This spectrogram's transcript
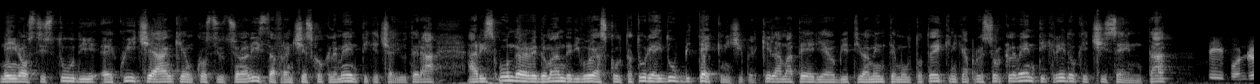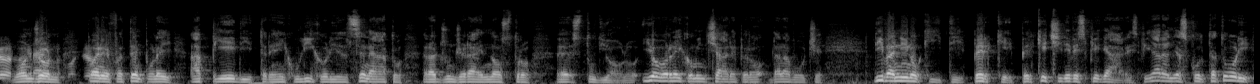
nei nostri studi. Eh, qui c'è anche un costituzionalista, Francesco Clementi, che ci aiuterà a rispondere alle domande di voi ascoltatori, ai dubbi tecnici, perché la materia è obiettivamente molto tecnica. Professor Clementi, credo che ci senta. Sì, buongiorno. Buongiorno. buongiorno. Poi nel frattempo lei a piedi tra i culicoli del Senato raggiungerà il nostro eh, studiolo. Io vorrei cominciare però dalla voce di Vannino Chiti. Perché? Perché ci deve spiegare, spiegare agli ascoltatori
